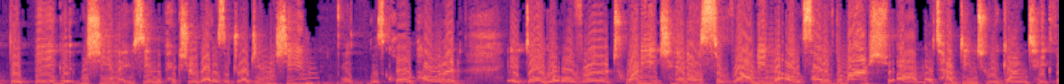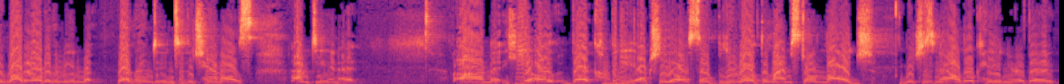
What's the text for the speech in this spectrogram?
the big machine that you see in the picture, that is a dredging machine. It was coal powered. It dug over 20 channels surrounding the outside of the marsh, um, attempting to again take the water out of the main wetland into the channels, emptying it. Um, he, that company actually also blew out the limestone ledge, which is now located near the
